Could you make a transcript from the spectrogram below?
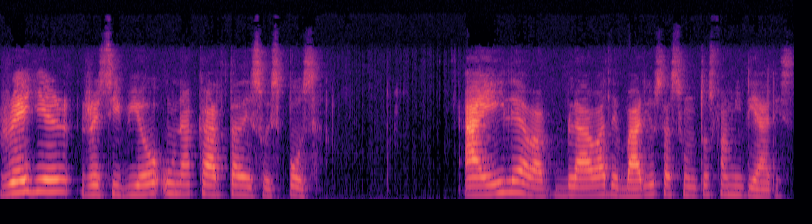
Reyer recibió una carta de su esposa, Ahí le hablaba de varios asuntos familiares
